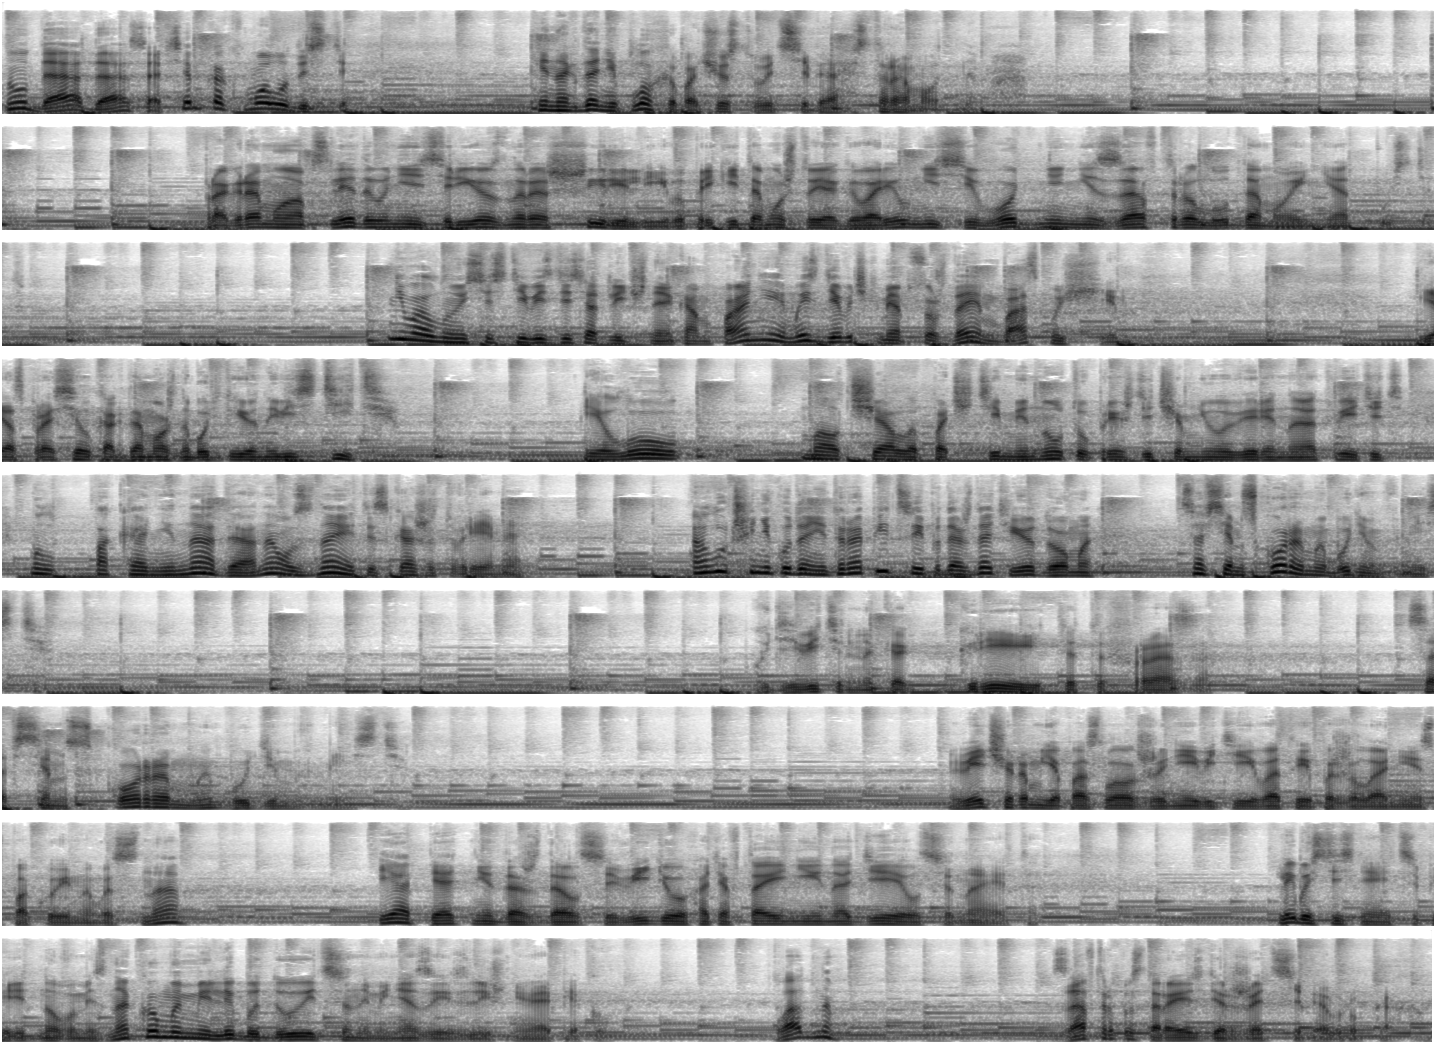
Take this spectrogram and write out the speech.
Ну да, да, совсем как в молодости. Иногда неплохо почувствовать себя старомодным. Программу обследования серьезно расширили, и вопреки тому, что я говорил, ни сегодня, ни завтра Лу домой не отпустят. «Не волнуйся, Стиви, здесь отличная компания, мы с девочками обсуждаем бас мужчин». Я спросил, когда можно будет ее навестить. И Лу молчала почти минуту, прежде чем неуверенно ответить. Мол, пока не надо, она узнает и скажет время. А лучше никуда не торопиться и подождать ее дома. Совсем скоро мы будем вместе. Удивительно, как греет эта фраза. Совсем скоро мы будем вместе. Вечером я послал жене витиеватые пожелания спокойного сна и опять не дождался видео, хотя втайне и надеялся на это. Либо стесняется перед новыми знакомыми, либо дуется на меня за излишнюю опеку. Ладно, Завтра постараюсь держать себя в руках.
